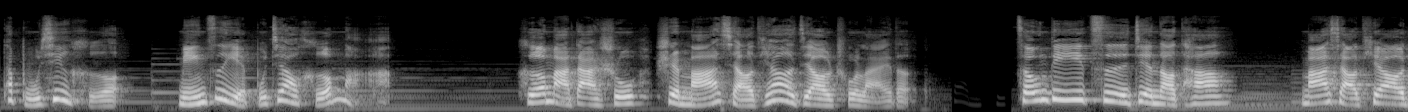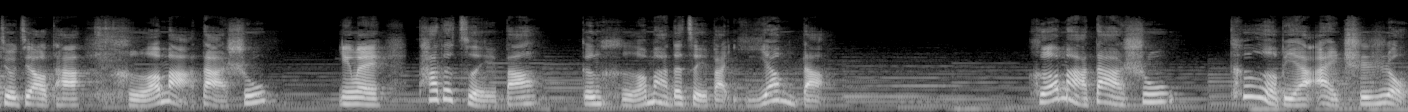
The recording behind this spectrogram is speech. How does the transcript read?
他不姓何，名字也不叫河马。河马大叔是马小跳教出来的，从第一次见到他，马小跳就叫他河马大叔，因为他的嘴巴跟河马的嘴巴一样大。河马大叔特别爱吃肉，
